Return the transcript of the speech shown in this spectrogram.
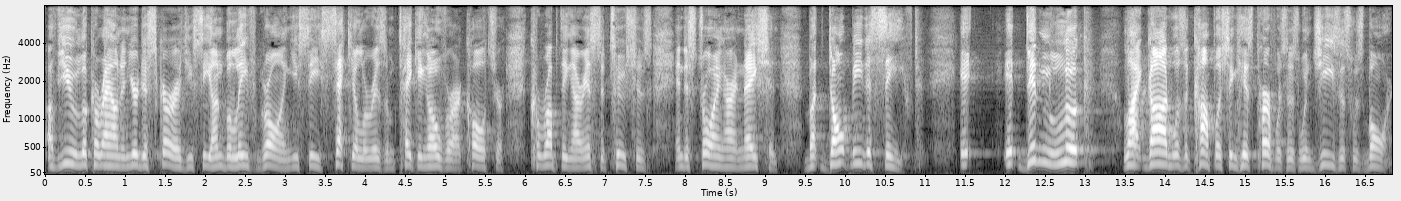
of you look around and you're discouraged. You see unbelief growing. You see secularism taking over our culture, corrupting our institutions, and destroying our nation. But don't be deceived. It, it didn't look like God was accomplishing his purposes when Jesus was born.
